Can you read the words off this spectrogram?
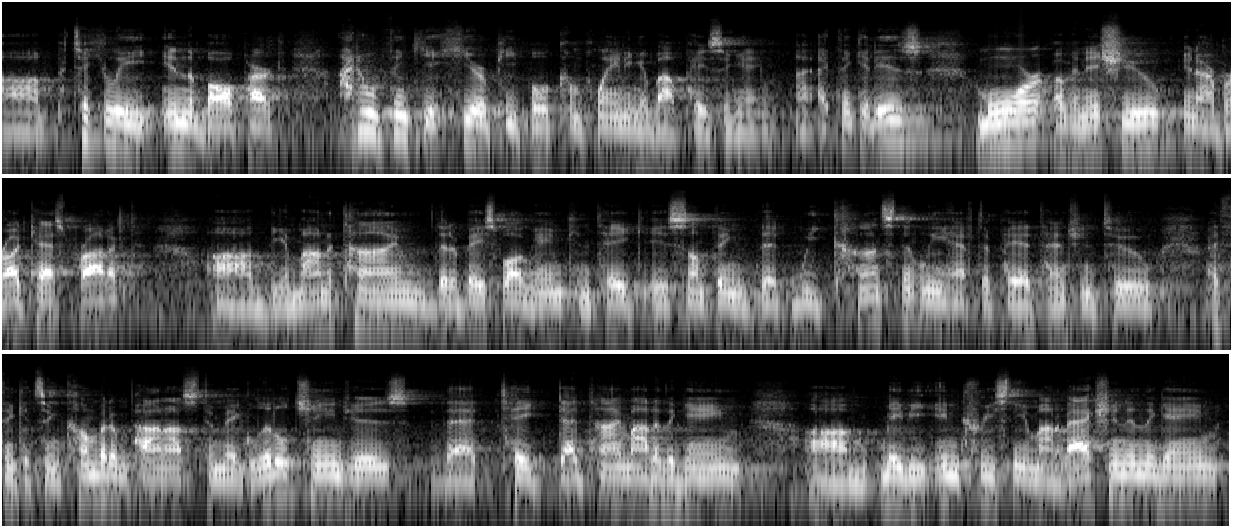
um, particularly in the ballpark. I don't think you hear people complaining about pace of game. I, I think it is more of an issue in our broadcast product. Um, the amount of time that a baseball game can take is something that we constantly have to pay attention to. I think it's incumbent upon us to make little changes that take dead time out of the game, um, maybe increase the amount of action in the game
